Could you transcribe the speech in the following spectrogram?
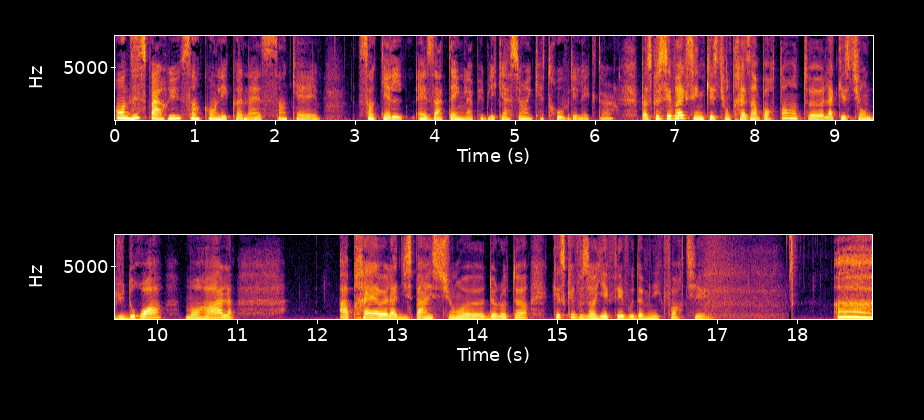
ont disparu sans qu'on les connaisse, sans qu'elles sans qu'elles atteignent la publication et qu'elles trouvent les lecteurs? Parce que c'est vrai que c'est une question très importante, euh, la question du droit moral après euh, la disparition euh, de l'auteur. Qu'est-ce que vous auriez fait, vous, Dominique Fortier? Ah,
